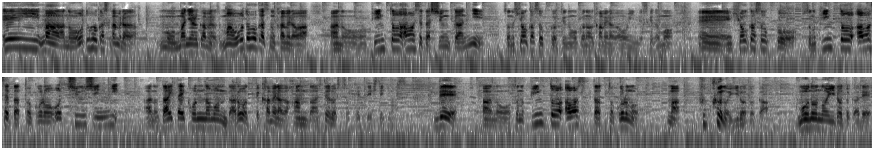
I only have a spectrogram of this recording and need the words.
ー、AE、まあ、あの、オートフォーカスカメラ、もうマニュアルカメラです。まあ、オートフォーカスのカメラは、あのーピントを合わせた瞬間に、その評価速攻っていうのを行うカメラが多いんですけども、えー評価速攻、そのピントを合わせたところを中心に、あの、大体こんなもんだろうってカメラが判断して露出を決定していきます。で、あの、そのピントを合わせたところの、まあ、服の色とか、物の色とかで、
